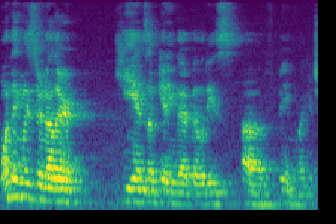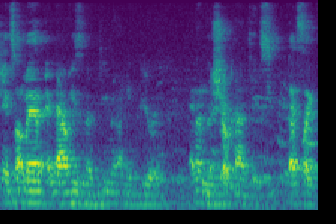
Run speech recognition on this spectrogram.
One thing leads to another. He ends up getting the abilities of being like a chainsaw man, and now he's in a demon hunting bureau. And then the show kind of takes that's like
